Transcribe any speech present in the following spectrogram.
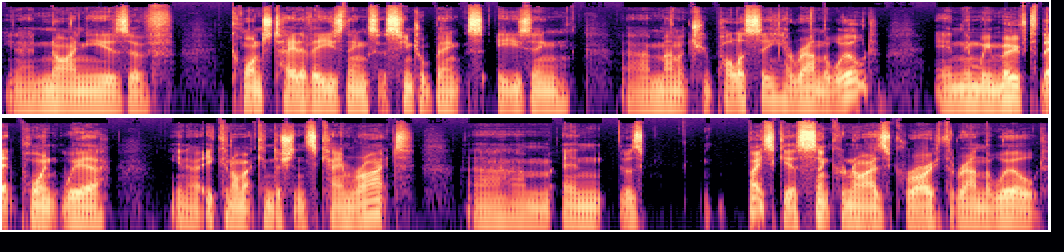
you know nine years of quantitative easing, so central banks easing uh, monetary policy around the world. And then we moved to that point where, you know, economic conditions came right, um, and there was basically a synchronized growth around the world.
